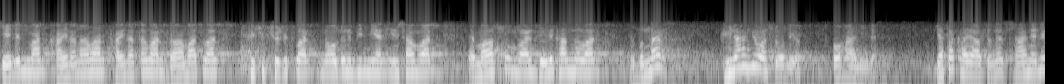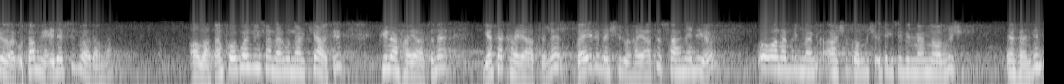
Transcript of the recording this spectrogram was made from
gelin var, kaynana var, kaynata var, damat var, küçük çocuk var, ne olduğunu bilmeyen insan var, e, masum var, delikanlı var. E, bunlar günah yuvası oluyor o haliyle. Yatak hayatını sahneliyorlar, utanmıyor, edepsiz bu adamlar. Allah'tan korkmaz insanlar, bunlar kafir. Günah hayatını, yatak hayatını, gayrimeşru hayatı sahneliyor. O ona bilmem aşık olmuş, ötekisi bilmem ne olmuş. Efendim,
